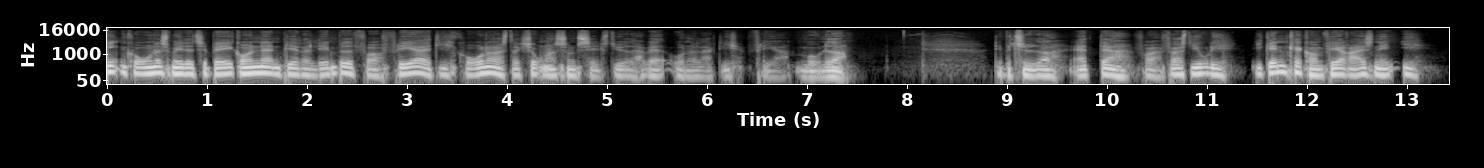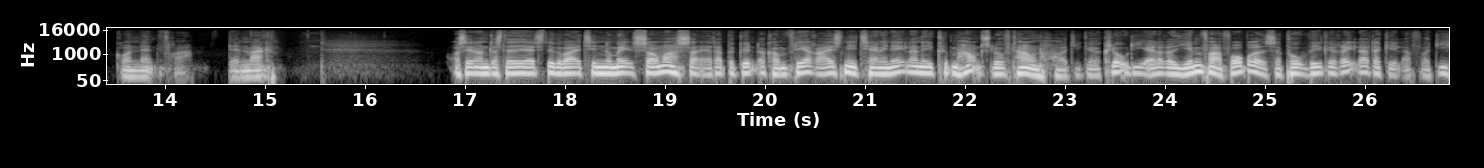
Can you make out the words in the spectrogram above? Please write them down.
én coronasmittet tilbage i Grønland bliver der lempet for flere af de coronarestriktioner, som selvstyret har været underlagt i flere måneder. Det betyder, at der fra 1. juli igen kan komme flere rejsende ind i Grønland fra Danmark. Og selvom der stadig er et stykke vej til en normal sommer, så er der begyndt at komme flere rejsende i terminalerne i Københavns Lufthavn, og de gør klogt i allerede hjemmefra at forberede sig på, hvilke regler der gælder for de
